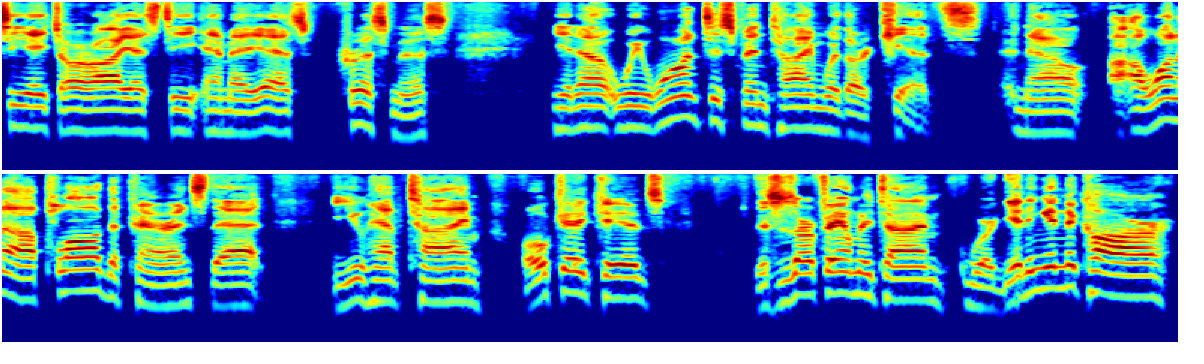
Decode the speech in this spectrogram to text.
C H R I S T M A S, Christmas. You know, we want to spend time with our kids. Now, I want to applaud the parents that you have time. Okay, kids, this is our family time. We're getting in the car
